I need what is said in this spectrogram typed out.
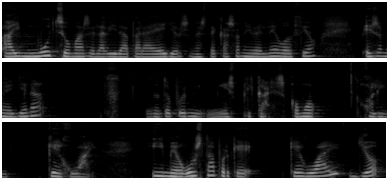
hay mucho más en la vida para ellos, en este caso a nivel negocio, eso me llena, no te puedo ni, explicar, es como, jolín, qué guay. Y me gusta porque qué guay yo,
